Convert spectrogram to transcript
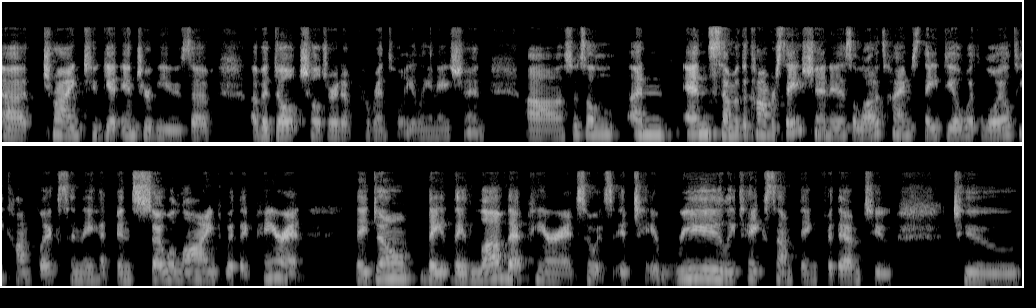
uh, trying to get interviews of of adult children of parental alienation. Uh, so it's a and and some of the conversation is a lot of times they deal with loyalty conflicts and they had been so aligned with a parent they don't they they love that parent so it's it, it really takes something for them to to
